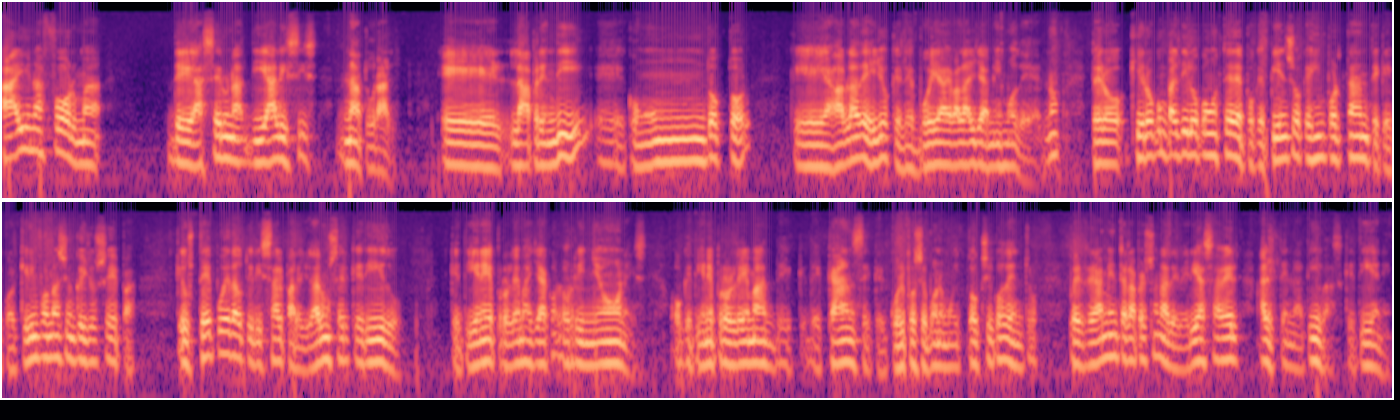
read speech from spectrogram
hay una forma de hacer una diálisis natural. Eh, la aprendí eh, con un doctor que habla de ello, que les voy a hablar ya mismo de él. ¿no? Pero quiero compartirlo con ustedes porque pienso que es importante que cualquier información que yo sepa, que usted pueda utilizar para ayudar a un ser querido que tiene problemas ya con los riñones o que tiene problemas de, cáncer, que el cuerpo se pone muy tóxico dentro, pues realmente la persona debería saber alternativas que tiene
